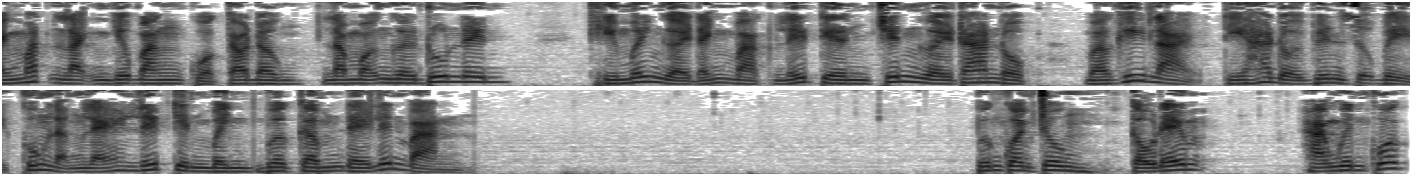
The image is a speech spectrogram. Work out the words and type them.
Ánh mắt lạnh như băng của Cao Đông Làm mọi người run lên. Khi mấy người đánh bạc lấy tiền trên người ra nộp Và ghi lại thì hai đội viên dự bị cũng lặng lẽ lấy tiền mình vừa cầm để lên bàn. Vương Quang Trung, cậu đếm. Hạ Nguyên Quốc,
